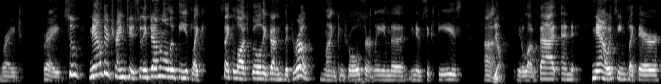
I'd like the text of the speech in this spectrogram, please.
right right so now they're trying to so they've done all of these like psychological. They've done the drug mind control, certainly in the you know 60s. Um, yeah, you know, a lot of that, and now it seems like they're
